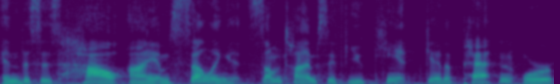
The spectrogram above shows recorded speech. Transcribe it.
and this is how I am selling it. Sometimes if you can't get a patent or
